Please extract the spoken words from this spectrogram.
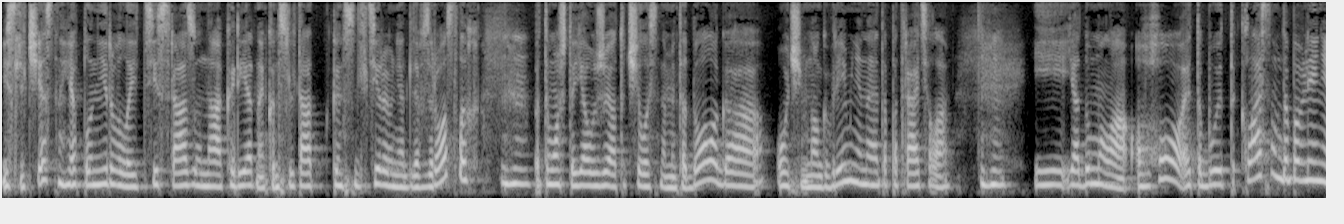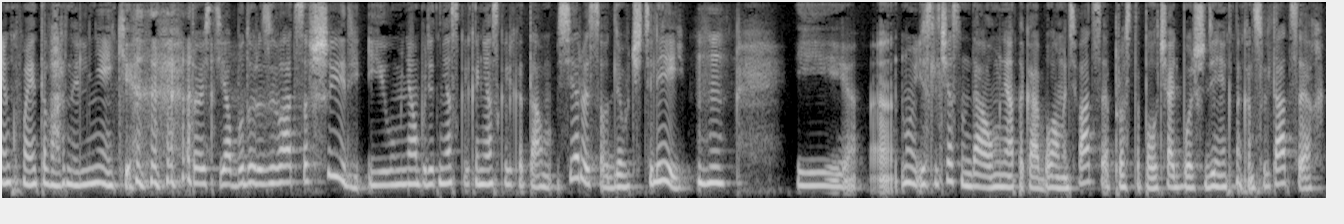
Если честно, я планировала идти сразу на карьерное консультирование для взрослых, потому что я уже отучилась на методолога, очень много времени на это потратила. И я думала, ого, это будет классным добавлением к моей товарной линейке. То есть я буду развиваться вширь, и у меня будет несколько-несколько там сервисов для учителей. И, э, ну, если честно, да, у меня такая была мотивация просто получать больше денег на консультациях.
